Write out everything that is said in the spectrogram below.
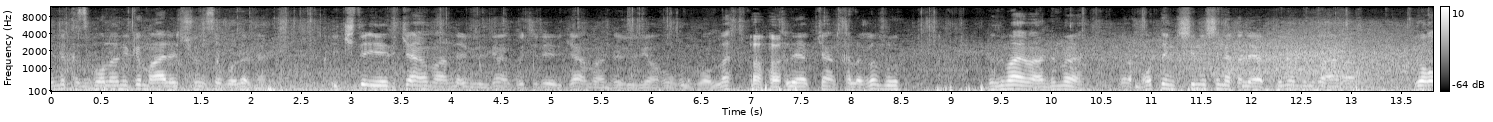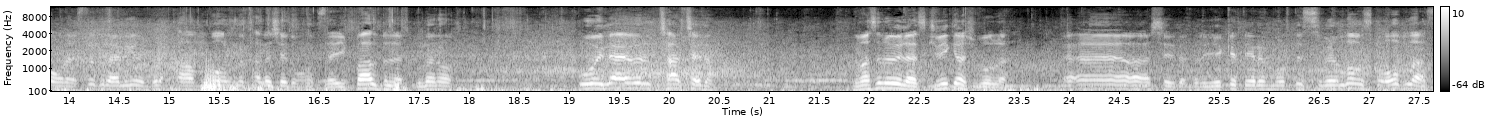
Endi qiz bolaniki mayli tushunsa bo'ladi. Ikkita erkakman deb yurgan, ko'chada erkakman deb yurgan o'g'il bolalar qilayotgan qilig'i bu bilmayman nima. Bir xotin kishini ishini qilyaptimi bilmayman. Yo orasida bir haligi bir amborni talashadigan zaifal bilan bularni o'ylayverib charchadim. Nimasini o'ylaysiz? Kim ekan shu bolalar? Eee, şeyde bir Yekaterinburg'da Sverdlovsk oblast,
